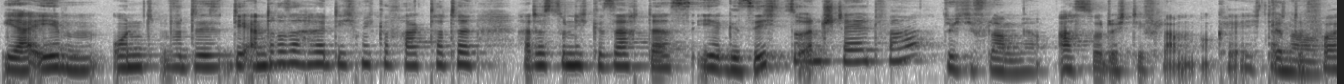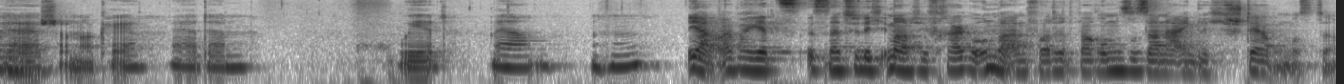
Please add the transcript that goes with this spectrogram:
Ja, eben. Und die andere Sache, die ich mich gefragt hatte, hattest du nicht gesagt, dass ihr Gesicht so entstellt war? Durch die Flammen, ja. Ach so, durch die Flammen. Okay, ich dachte Genau, vorher ja. ja. schon, okay. Ja, dann. Weird. Ja. Mhm. Ja, aber jetzt ist natürlich immer noch die Frage unbeantwortet, warum Susanne eigentlich sterben musste.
